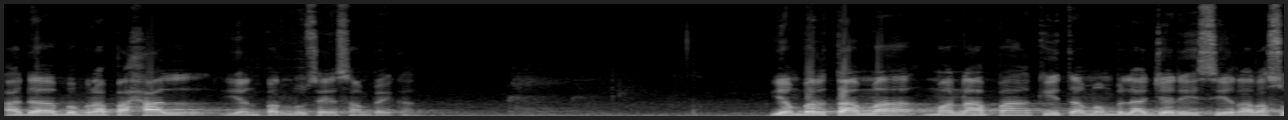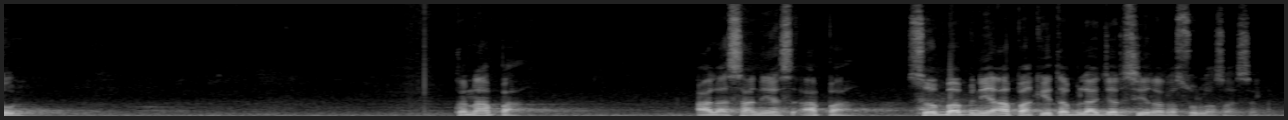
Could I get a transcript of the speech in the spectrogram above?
ada beberapa hal yang perlu saya sampaikan. Yang pertama, mengapa kita mempelajari sirah Rasul? Kenapa? Alasannya apa? Sebabnya apa kita belajar sirah Rasulullah SAW?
